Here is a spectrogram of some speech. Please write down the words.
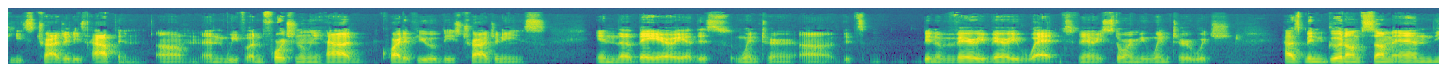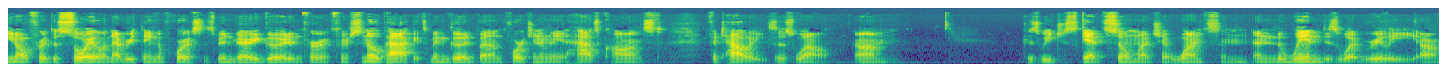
these tragedies happen. Um, and we've unfortunately had quite a few of these tragedies in the Bay Area this winter. Uh, it's been a very, very wet, very stormy winter, which has been good on some end, you know, for the soil and everything, of course, it's been very good. And for, for snowpack, it's been good, but unfortunately, it has caused fatalities as well. because um, we just get so much at once, and, and the wind is what really um,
